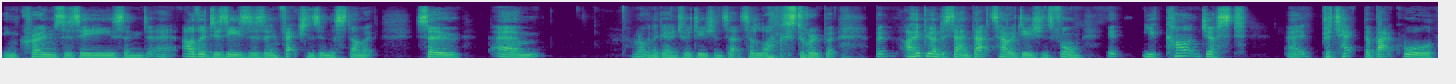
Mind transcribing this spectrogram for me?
in Crohn's disease and uh, other diseases, infections in the stomach. So um, I'm not going to go into adhesions. That's a long story, but but I hope you understand that's how adhesions form. It you can't just uh, protect the back wall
